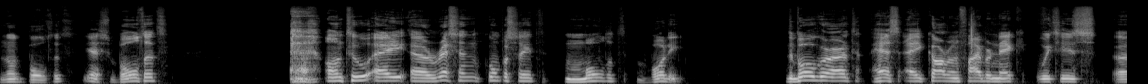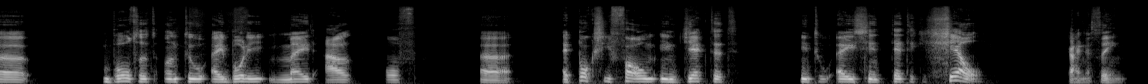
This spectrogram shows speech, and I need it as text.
not bolted, yes, bolted onto a, a resin composite molded body. The Bogart has a carbon fiber neck which is uh, bolted onto a body made out of uh, epoxy foam injected into a synthetic shell kind of thing.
